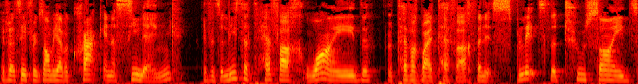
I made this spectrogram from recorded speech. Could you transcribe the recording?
if let's say for example you have a crack in a ceiling, if it's at least a tefach wide, or tefach by a tefach, then it splits the two sides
